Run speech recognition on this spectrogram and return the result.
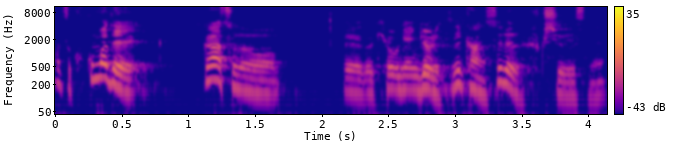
まずここまでがその、えー、と表現行列に関する復習ですね。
